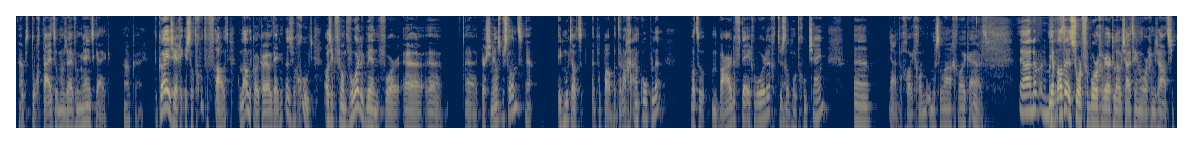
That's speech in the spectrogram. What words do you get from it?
wordt het toch tijd om eens even om je heen te kijken. Oké. Dan kan je zeggen, is dat goed of fout? Aan de andere kant kan je ook denken, dat is wel goed. Als ik verantwoordelijk ben voor personeelsbestand, Ja. Ik moet dat een bepaald bedrag aankoppelen, wat een waarde vertegenwoordigt, dus Ja. dat moet goed zijn. Eh, ja, dan gooi ik gewoon de onderste laag gooi ik eruit. Ja, nou, maar Je hebt altijd een soort verborgen werkloosheid in een organisatie.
